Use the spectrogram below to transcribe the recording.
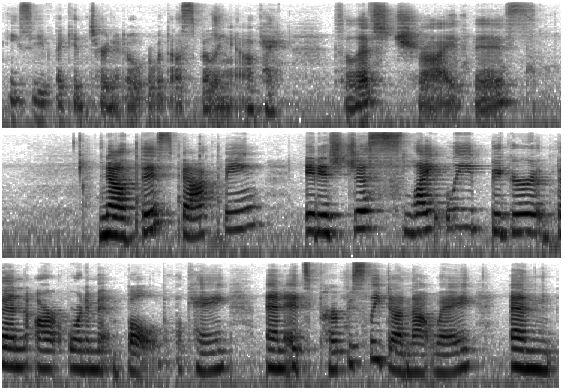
let me see if I can turn it over without spilling it. Okay, so let's try this. Now this back thing, it is just slightly bigger than our ornament bulb, okay? And it's purposely done that way. And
